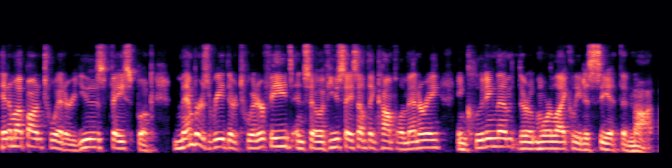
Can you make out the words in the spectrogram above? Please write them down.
hit them up on Twitter, use Facebook. Members read their Twitter feeds. And so if you say something complimentary, including them, they're more likely to see it than not.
